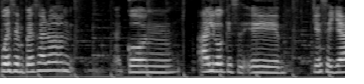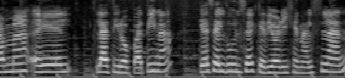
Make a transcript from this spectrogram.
pues empezaron con algo que se, eh, que se llama el, la tiropatina, que es el dulce que dio origen al flan.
